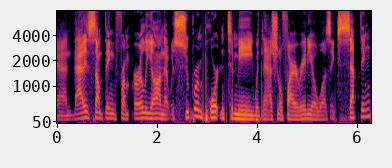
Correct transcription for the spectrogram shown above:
And that is something from early on that was super important to me with National Fire Radio was accepting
